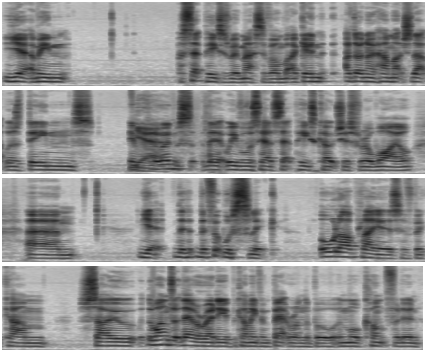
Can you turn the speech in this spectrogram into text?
yeah, I mean, set pieces we're massive on, but again, I don't know how much that was Dean's influence. They- We've obviously had set piece coaches for a while. Um, yeah, the, the football's slick. All our players have become so. The ones that are there already have become even better on the ball and more confident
